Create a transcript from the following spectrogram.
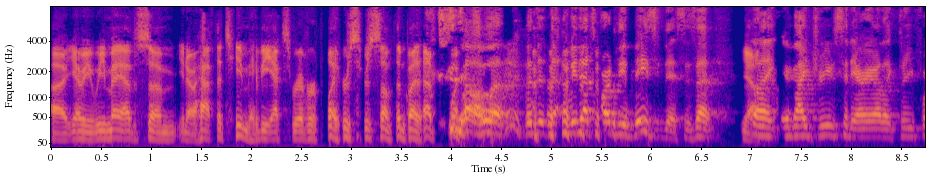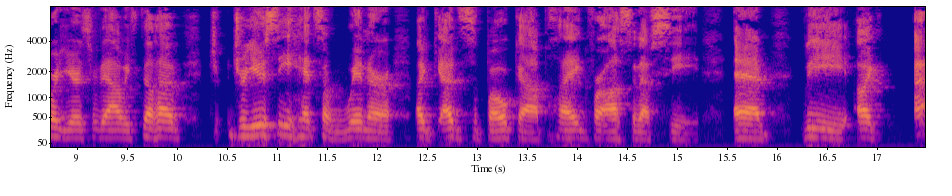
Uh, yeah, I mean, we may have some, you know, half the team maybe ex-River players or something by that point. no, but th- th- I mean that's part of the amazingness is that Yeah. like in my dream scenario, like three four years from now, we still have Dr- Driussi hits a winner against Boca playing for Austin FC, and the like I,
